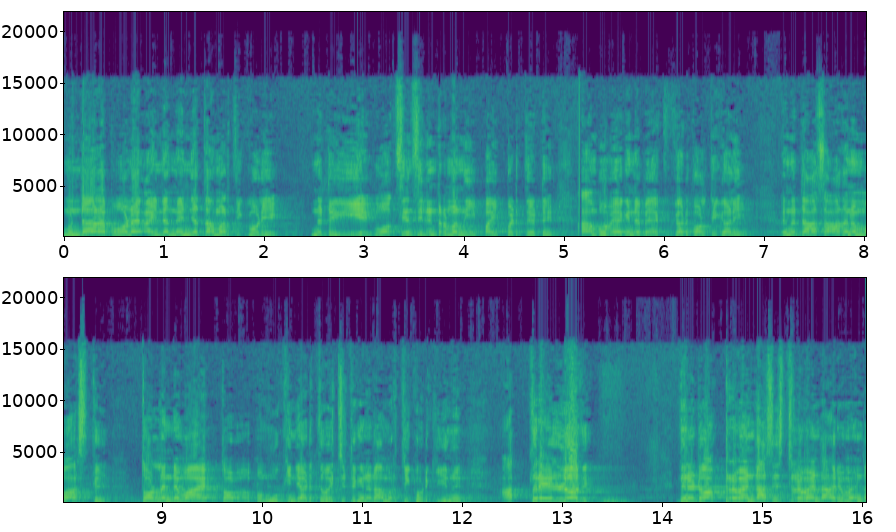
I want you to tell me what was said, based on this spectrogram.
മുണ്ടാതെ പോണ അതിന്റെ നെഞ്ഞത്ത് അമർത്തിക്കോളി എന്നിട്ട് ഈ ഓക്സിജൻ സിലിണ്ടർ വന്ന് ഈ പൈപ്പ് എടുത്തിട്ട് ആംബു ബാഗിന്റെ ബാക്ക് കാർഡ് കൊളത്തിക്കാളി എന്നിട്ട് ആ സാധനം മാസ്ക് തൊള്ളന്റെ വായ മൂക്കിന്റെ അടുത്ത് വെച്ചിട്ട് ഇങ്ങനെ അമർത്തി കൊടുക്കിന്ന്. അത്രയേ ഉള്ളൂ അത്. ഇതിന് ഡോക്ടർ വേണ്ട സിസ്റ്റർ വേണ്ട ആരും വേണ്ട.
